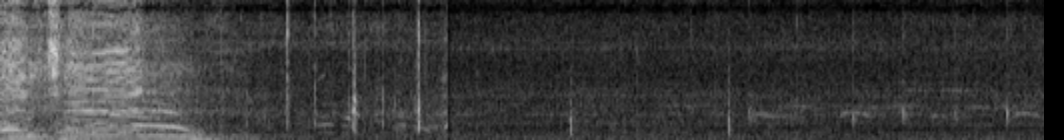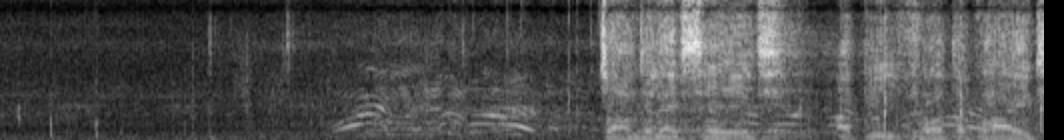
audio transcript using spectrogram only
well turned. Down the leg side, appeal for the wide.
